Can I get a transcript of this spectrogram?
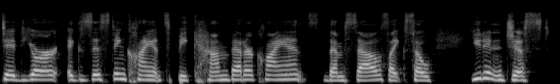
Did your existing clients become better clients themselves? Like, so you didn't just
